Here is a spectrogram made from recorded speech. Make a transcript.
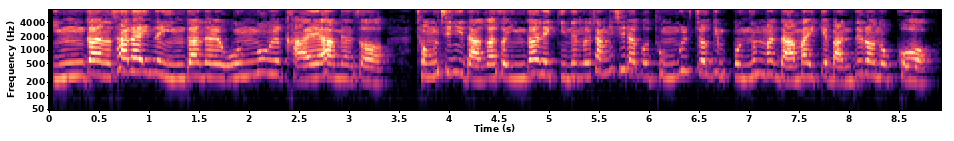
인간, 살아있는 인간을 온몸을 가해하면서 정신이 나가서 인간의 기능을 상실하고 동물적인 본능만 남아있게 만들어 놓고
